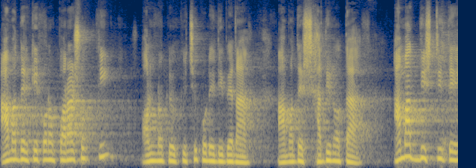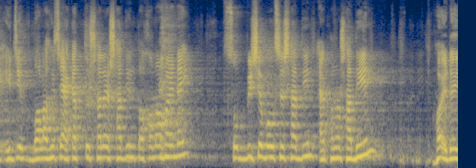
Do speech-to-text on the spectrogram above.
আমাদেরকে কোনো পরাশক্তি অন্য কেউ কিছু করে দিবে না। আমাদের স্বাধীনতা, আমার দৃষ্টিতে এই যে বলা হয়েছে একাত্তর সালের স্বাধীন, তখনও হয় নাই। চব্বিশে বলছে স্বাধীন এখনও স্বাধীন। হয় নাই,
